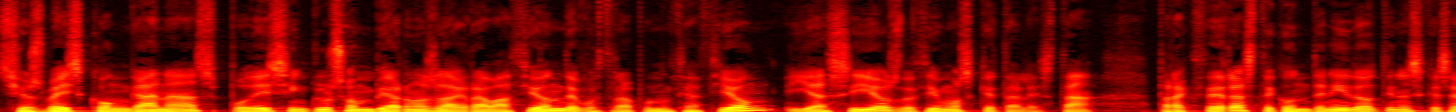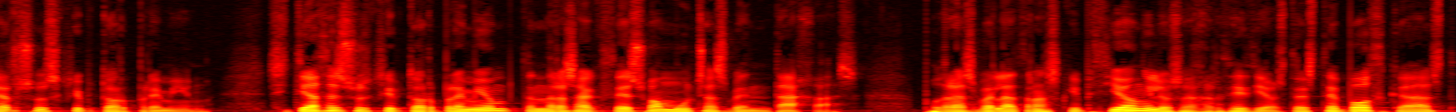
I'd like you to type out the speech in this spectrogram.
Si os veis con ganas, podéis incluso enviarnos la grabación de vuestra pronunciación y así os decimos qué tal está. Para acceder a este contenido tienes que ser suscriptor premium. Si te haces suscriptor premium tendrás acceso a muchas ventajas. Podrás ver la transcripción y los ejercicios de este podcast,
